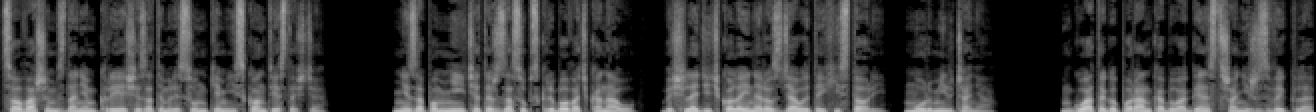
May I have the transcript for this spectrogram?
co waszym zdaniem kryje się za tym rysunkiem i skąd jesteście. Nie zapomnijcie też zasubskrybować kanału, by śledzić kolejne rozdziały tej historii, mur milczenia. Mgła tego poranka była gęstsza niż zwykle,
